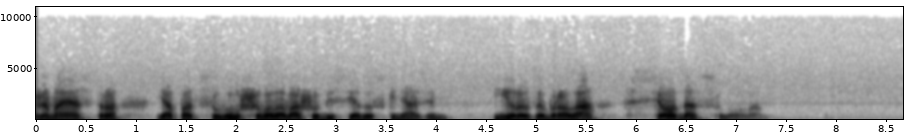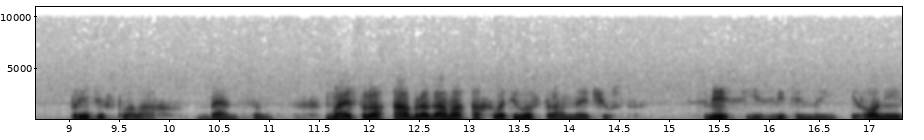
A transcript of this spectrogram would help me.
же, маэстро, я подслушивала вашу беседу с князем и разобрала все до слова. При этих словах Бенсон, маэстро Абрагама охватило странное чувство. Смесь язвительной иронии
